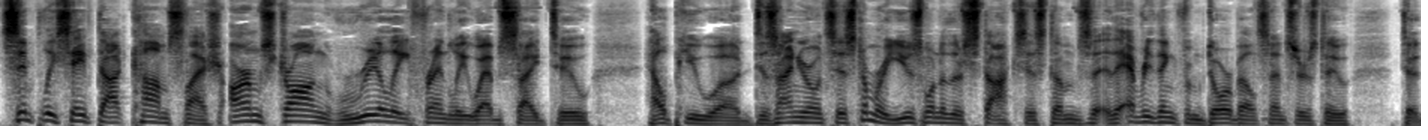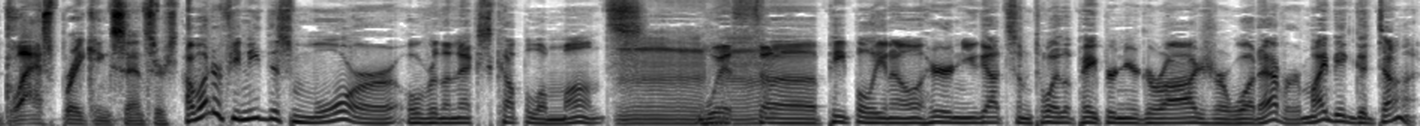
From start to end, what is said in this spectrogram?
Simplisafe.com slash Armstrong. Really friendly website to help you uh, design your own system or use one of their stock systems. Everything from doorbell sensors to, to glass breaking sensors. I wonder if you need this more over the next couple of months with uh, people, you know, hearing you got some toilet paper in your garage or whatever. It might be a good time.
